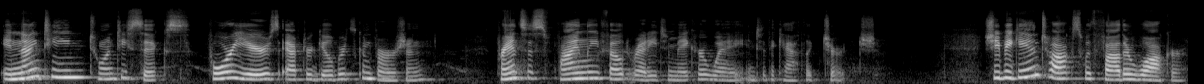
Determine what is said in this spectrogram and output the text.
In 1926, four years after Gilbert's conversion, Frances finally felt ready to make her way into the Catholic Church. She began talks with Father Walker.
